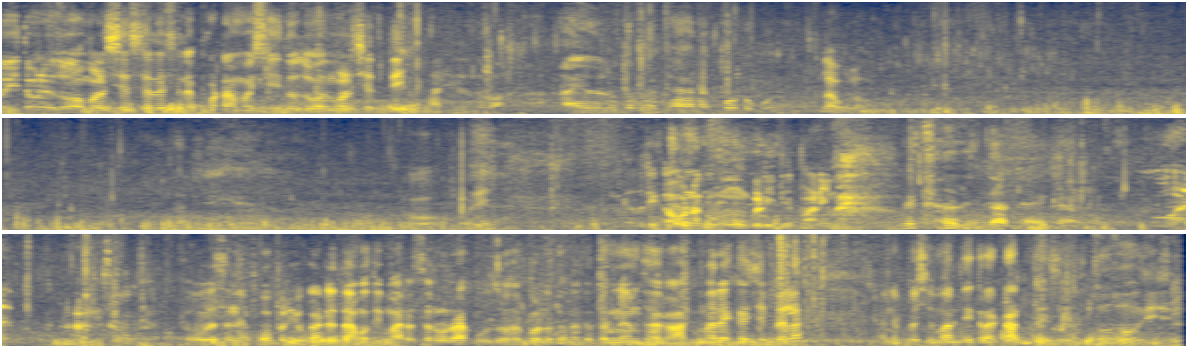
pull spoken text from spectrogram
તો એ તમને જોવા મળશે છેલ્લે છેલ્લે ફોટામાં છે એ તો જોવા મળશે જ તે. અહીંયા તો તમને થાય ખોટું બોલે. લાવો લાવો. કદરી ને હું ગળી દે પાણીમાં. તો હવે છે ને કોપરીઓ કાઢે ત્યાં સુધી મારે શરૂ રાખવું જોઈએ બોલો તો તમને એમ થાય હાથમાં રાખે છે પહેલાં અને પછી મારા દીકરા કાઢતા છે. શું શું છે?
